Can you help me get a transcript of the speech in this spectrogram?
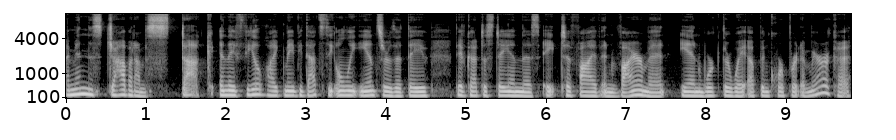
I'm in this job and I'm stuck and they feel like maybe that's the only answer that they they've got to stay in this 8 to 5 environment and work their way up in corporate America.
